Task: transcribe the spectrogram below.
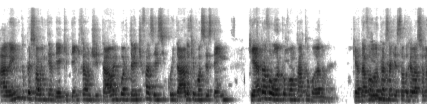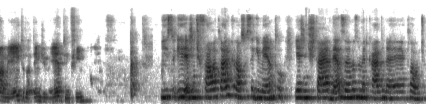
além do pessoal entender que tem que estar no digital, é importante fazer esse cuidado que vocês têm, que é dar valor para o contato humano, né? Que é dar valor para essa questão do relacionamento, do atendimento, enfim. Isso, e a gente fala, claro que o nosso segmento, e a gente está há 10 anos no mercado, né, Cláudio?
